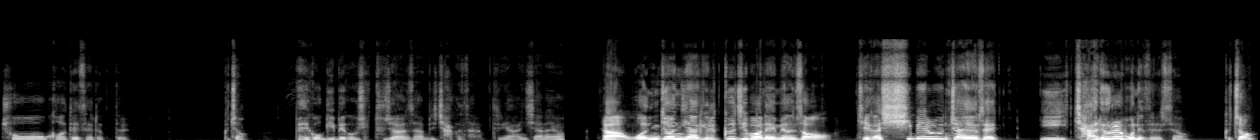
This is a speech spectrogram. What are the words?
초거대 세력들. 그죠? 100억, 200억씩 투자한 사람들이 작은 사람들이 아니잖아요. 자, 원전 이야기를 끄집어내면서 제가 10일 문자에서 이 자료를 보내드렸어요. 그쵸?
